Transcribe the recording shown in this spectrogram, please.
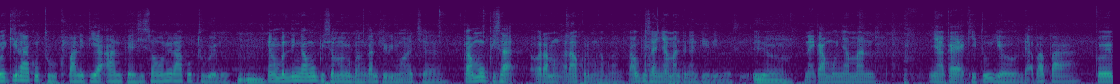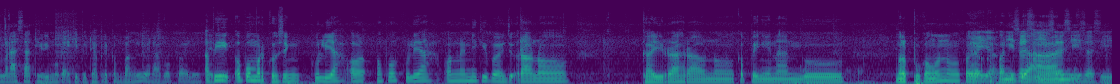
kowe kira aku kudu kepanitiaan beasiswa ngono ra kudu wae lho. Mm-mm. Yang penting kamu bisa mengembangkan dirimu aja. Kamu bisa orang meng- orang kurang mengembangkan. Kamu bisa nyaman dengan dirimu sih. Iya. Nek kamu nyamannya kayak gitu ya ndak apa-apa. Kowe merasa dirimu kayak gitu udah berkembang ya ora apa-apa lho. Tapi apa mergo sing kuliah o- apa kuliah online iki Pak njuk ra ono gairah ra ono kepinginan nggo mlebu kok ngono kaya iya, kepanitiaan. Iso sih, iso sih.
